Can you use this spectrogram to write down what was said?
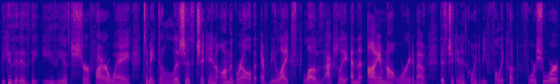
because it is the easiest surefire way to make delicious chicken on the grill that everybody likes, loves actually, and that I am not worried about. This chicken is going to be fully cooked for sure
